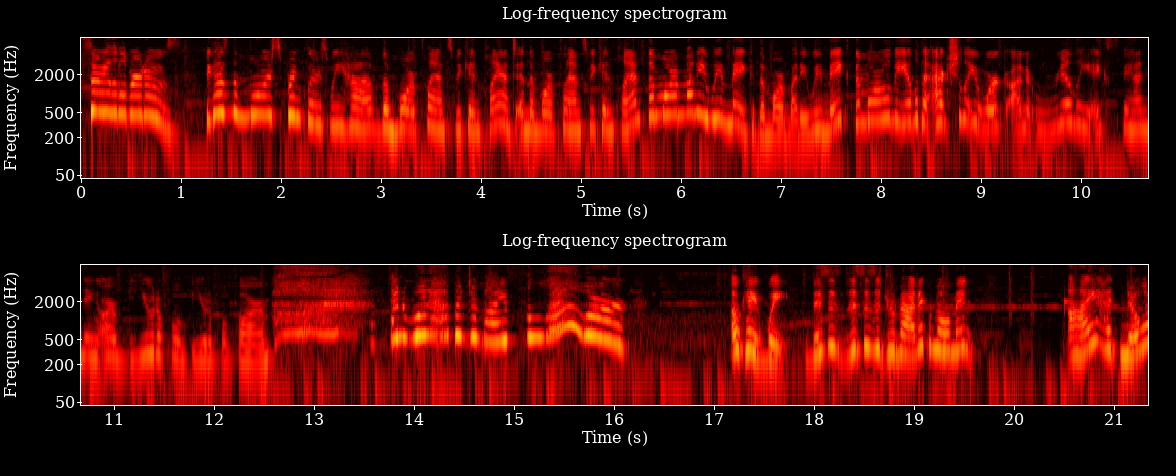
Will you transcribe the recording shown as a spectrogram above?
Sorry, little birdos! Because the more sprinklers we have, the more plants we can plant, and the more plants we can plant, the more money we make. The more money we make, the more we'll be able to actually work on really expanding our beautiful, beautiful farm. and what happened to my flower? Okay, wait. This is this is a dramatic moment. I had no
